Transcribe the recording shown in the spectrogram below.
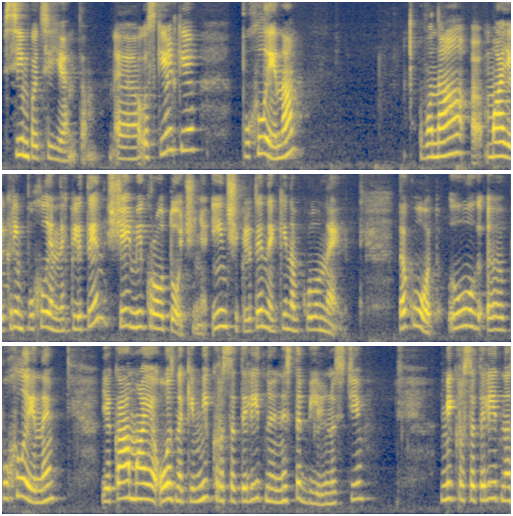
всім пацієнтам? Е, Оскільки пухлина вона е, має, крім пухлинних клітин, ще й мікрооточення, інші клітини, які навколо неї. Так от, у е, пухлини, яка має ознаки мікросателітної нестабільності. Мікросателітна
